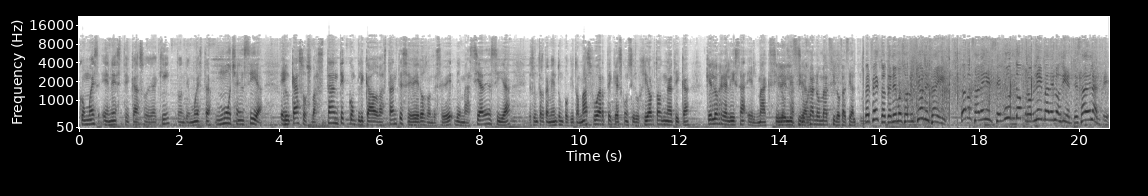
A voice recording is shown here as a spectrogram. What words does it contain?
como es en este caso de aquí, donde muestra mucha encía. En casos bastante complicados, bastante severos, donde se ve demasiada encía, es un tratamiento un poquito más fuerte, que es con cirugía ortognática, que lo realiza el maxilofacial. El cirujano maxilofacial. Perfecto, tenemos soluciones ahí. Vamos a ver el segundo problema de los dientes. Adelante.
